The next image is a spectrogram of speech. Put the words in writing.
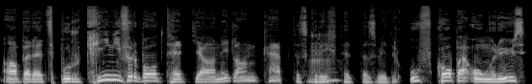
Aber das Burkini-Verbot hat ja nicht lange gehabt. Das Gericht mhm. hat das wieder aufgehoben unter uns.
